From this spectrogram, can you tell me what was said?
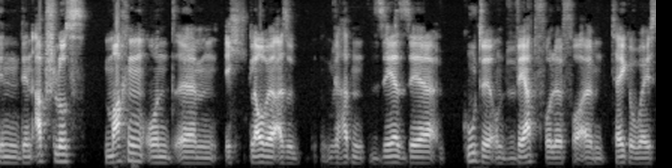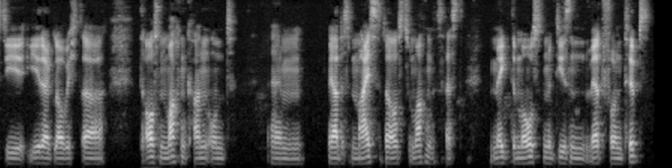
den, den Abschluss machen und ähm, ich glaube, also wir hatten sehr, sehr gute und wertvolle, vor allem Takeaways, die jeder, glaube ich, da draußen machen kann und ähm, ja, das meiste daraus zu machen. Das heißt, make the most mit diesen wertvollen Tipps.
